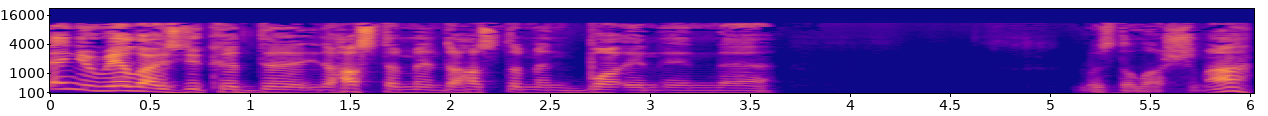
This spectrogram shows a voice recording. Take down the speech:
Then you realized you could, uh, the hustam and the hustam in, in, in, uh, was the lashon, huh?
